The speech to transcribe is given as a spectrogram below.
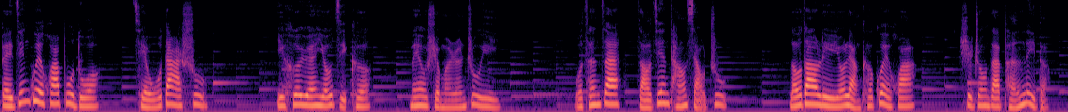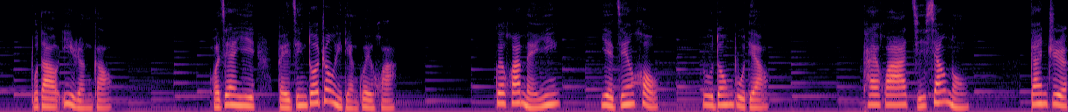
北京桂花不多，且无大树，颐和园有几棵，没有什么人注意。我曾在早建堂小住，楼道里有两棵桂花，是种在盆里的，不到一人高。我建议北京多种一点桂花。桂花美阴，叶尖厚，入冬不凋，开花极香浓。甘蔗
